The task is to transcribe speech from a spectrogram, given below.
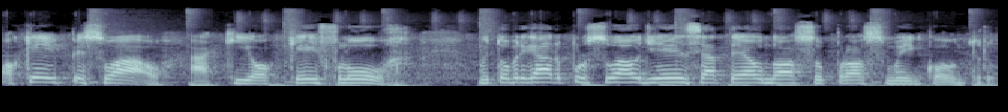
Ok, pessoal? Aqui, ok, Flor. Muito obrigado por sua audiência. Até o nosso próximo encontro.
